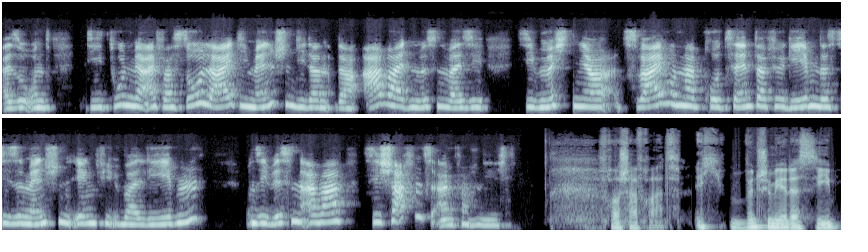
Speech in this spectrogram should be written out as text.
Also und die tun mir einfach so leid, die Menschen, die dann da arbeiten müssen, weil sie, sie möchten ja 200 Prozent dafür geben, dass diese Menschen irgendwie überleben. Und sie wissen aber, sie schaffen es einfach nicht. Frau Schaffrath, ich wünsche mir, dass Sie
